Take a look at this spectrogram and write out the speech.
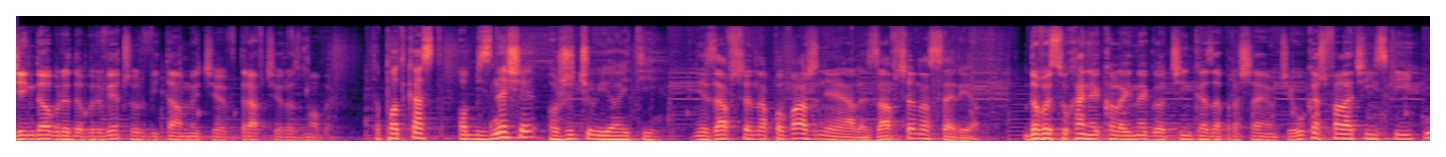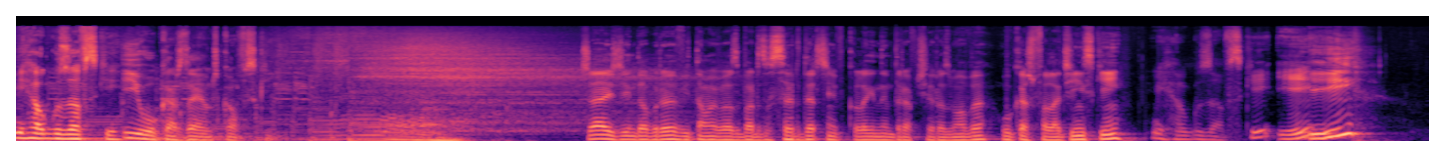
Dzień dobry, dobry wieczór, witamy Cię w Drafcie Rozmowy. To podcast o biznesie, o życiu i o IT. Nie zawsze na poważnie, ale zawsze na serio. Do wysłuchania kolejnego odcinka zapraszają Cię Łukasz Falaciński Michał Guzowski. I Łukasz Zajączkowski. Cześć, dzień dobry, witamy Was bardzo serdecznie w kolejnym Drafcie Rozmowy. Łukasz Falaciński Michał Guzowski i... i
